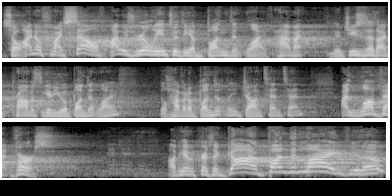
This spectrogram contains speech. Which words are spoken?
So I know for myself, I was really into the abundant life. I, you know, Jesus said, I promise to give you abundant life. You'll have it abundantly, John 10 10. I love that verse. I became a Christian, God, abundant life, you know?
